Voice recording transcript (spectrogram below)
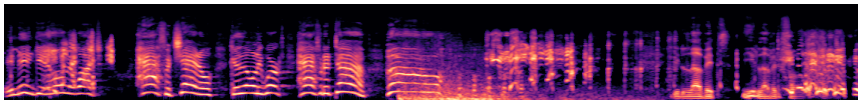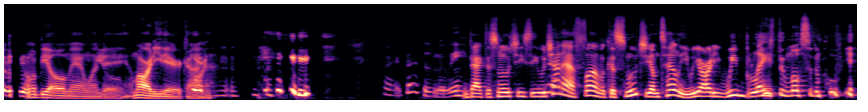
and then get home and watch half a channel because it only worked half of the time. Oh! you love it. You love it, folks. I'm gonna be an old man one day. I'm already there, kinda. All right, back to the movie. Back to Smoochy. See, we're trying to have fun because Smoochy, I'm telling you, we already we blazed through most of the movie.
